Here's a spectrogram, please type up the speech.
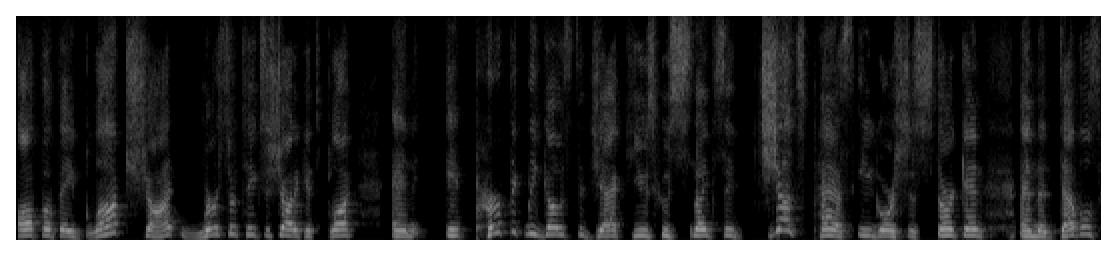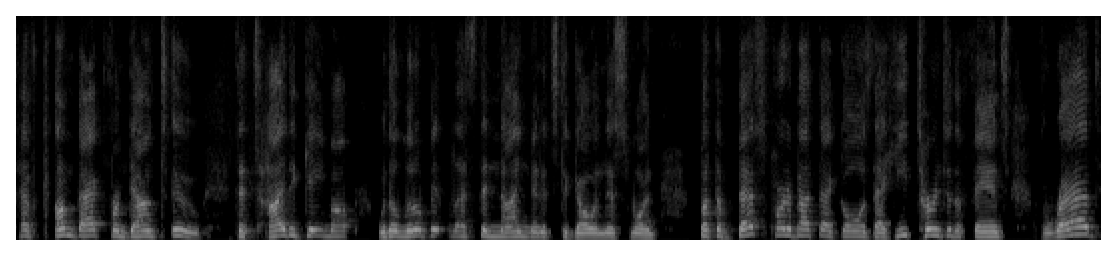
off of a block shot, Mercer takes a shot, it gets blocked, and it perfectly goes to Jack Hughes, who snipes it just past Igor Shesterkin. And the Devils have come back from down two to tie the game up with a little bit less than nine minutes to go in this one. But the best part about that goal is that he turned to the fans, grabbed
